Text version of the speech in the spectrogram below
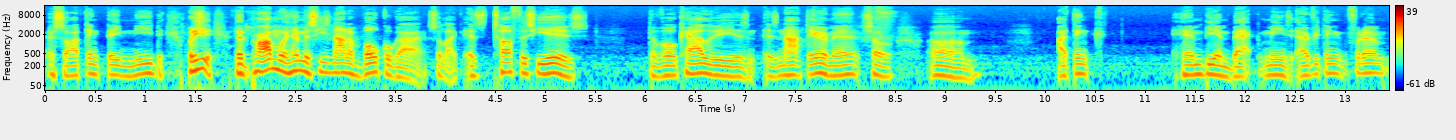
and so I think they need. But he, the problem with him is he's not a vocal guy. So like as tough as he is, the vocality is is not there, man. So um, I think him being back means everything for them,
